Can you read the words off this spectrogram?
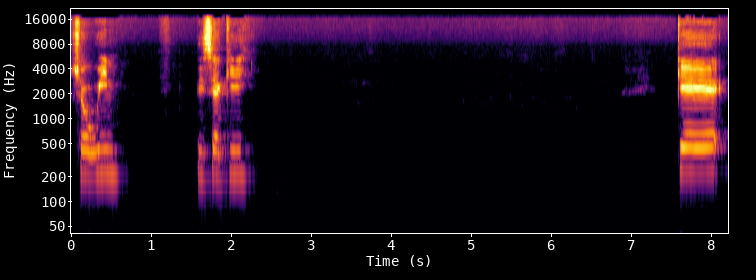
Showin. Dice aquí. Que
